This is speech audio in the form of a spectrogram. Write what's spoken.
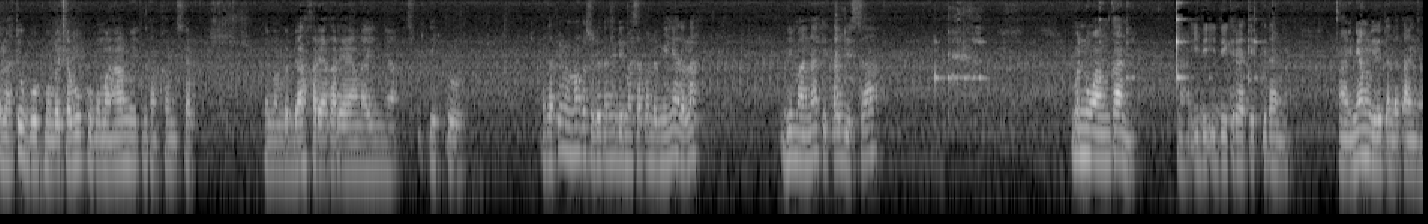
olah tubuh, membaca buku, memahami tentang konsep dan membedah karya-karya yang lainnya seperti itu. Nah, tapi memang kesulitannya di masa pandemi ini adalah di mana kita bisa menuangkan nah ide-ide kreatif kita nih. Nah, ini yang menjadi tanda tanya.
